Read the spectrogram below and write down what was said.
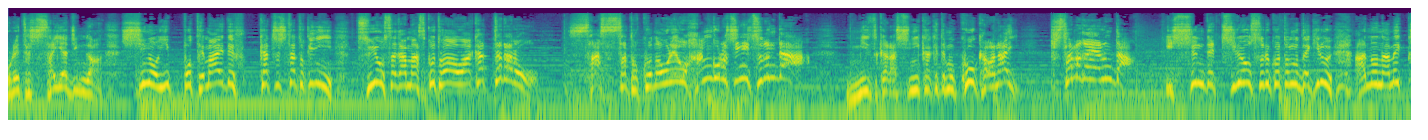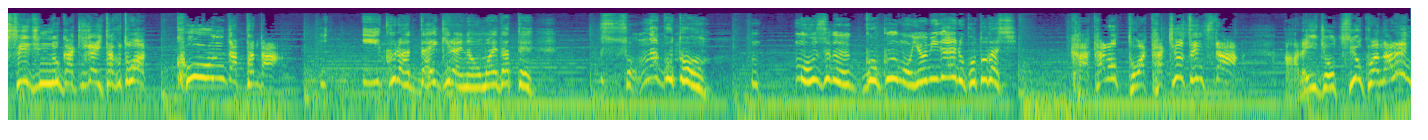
俺たちサイヤ人が死の一歩手前で復活した時に強さが増すことは分かっただろうさっさとこの俺を半殺しにするんだ。自ら死にかけても効果はない。貴様がやるんだ。一瞬で治療することのできるあのナメック星人のガキがいたことは幸運だったんだ。いくら大嫌いなお前だってそんなことももうすぐ悟空も蘇ることだし。カカロットは下級戦士だ。あれ以上強くはなれん。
